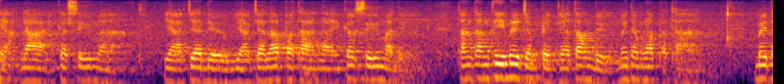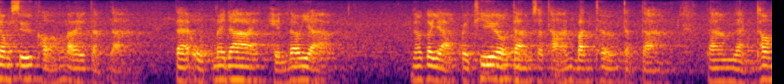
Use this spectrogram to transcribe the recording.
อยากได้ก็ซื้อมา อยากจะดื่มอยากจะรับประทานอะไรก็ซื้อมาดื่ม ทั้งๆทที่ไม่จำเป็นจะต้องดื่มไม่ต้องรับประทาน ไม่ต้องซื้อของอะไรต่างๆ แต่อดไม่ได้เห็นแล้วอยาก แล้วก็อยากไปเที่ยวตามสถานบันเทิงต่างๆ ตามแหล่งท่อง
